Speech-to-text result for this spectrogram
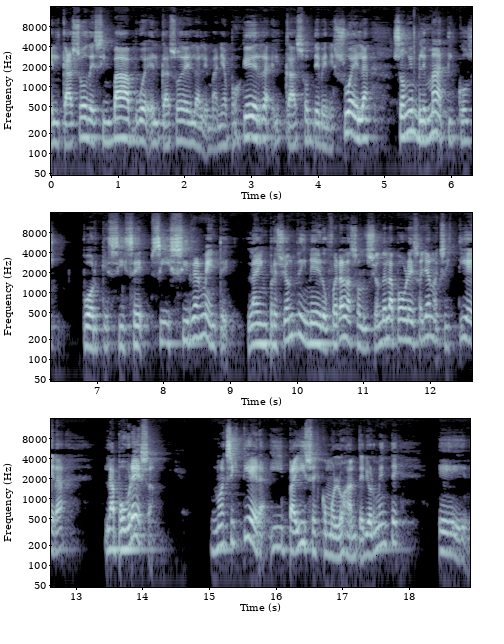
El caso de Zimbabue, el caso de la Alemania posguerra, el caso de Venezuela, son emblemáticos porque si, se, si, si realmente la impresión de dinero fuera la solución de la pobreza, ya no existiera la pobreza. No existiera. Y países como los anteriormente, eh,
